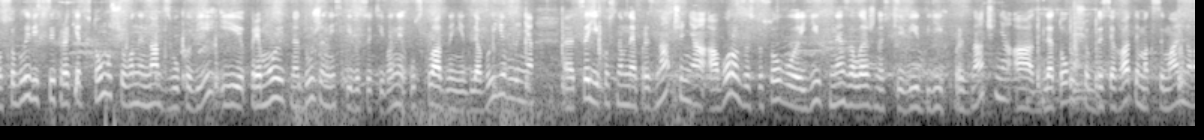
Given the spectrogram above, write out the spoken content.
Особливість цих ракет в тому, що вони надзвукові і прямують на дуже низькій висоті. Вони ускладнені для виявлення. Е, Це їх основне призначення. А ворог застосовує їх незалежності від їх призначення, а для того, щоб досягати максимально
